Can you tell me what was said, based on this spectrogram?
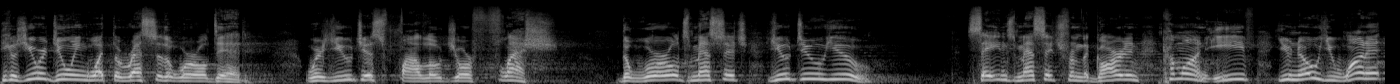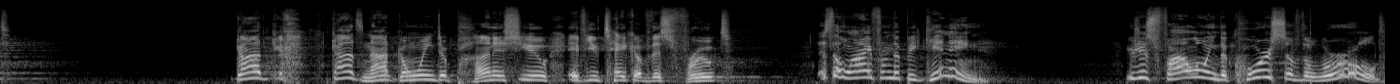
He goes, You were doing what the rest of the world did, where you just followed your flesh. The world's message, you do you. Satan's message from the garden, come on, Eve, you know you want it. God, God's not going to punish you if you take of this fruit. It's a lie from the beginning. You're just following the course of the world.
